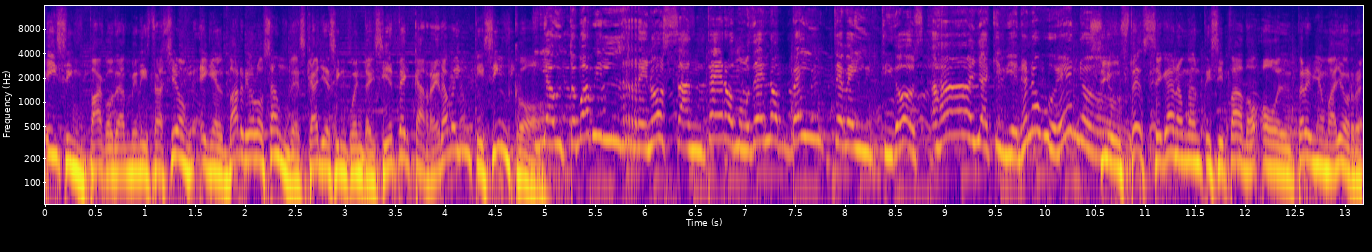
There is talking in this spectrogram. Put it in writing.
y sin pago de administración en el barrio Los Andes, calle 57, carrera 25. Y automóvil Renault Sandero modelo 2022. ¡Ay, aquí viene lo bueno! Si usted se gana un anticipado o el premio mayor,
